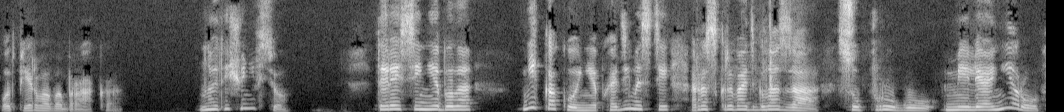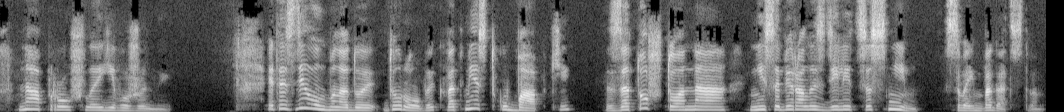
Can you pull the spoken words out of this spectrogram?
от первого брака. Но это еще не все. Тересе не было никакой необходимости раскрывать глаза супругу-миллионеру на прошлое его жены. Это сделал молодой Доробек в отместку бабки за то, что она не собиралась делиться с ним своим богатством.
